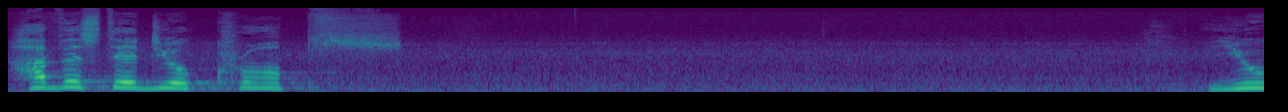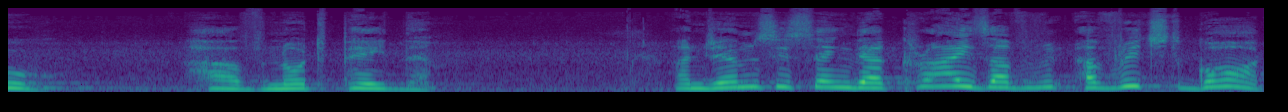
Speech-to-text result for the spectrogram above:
harvested your crops. You have not paid them. And James is saying their cries have, have reached God.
